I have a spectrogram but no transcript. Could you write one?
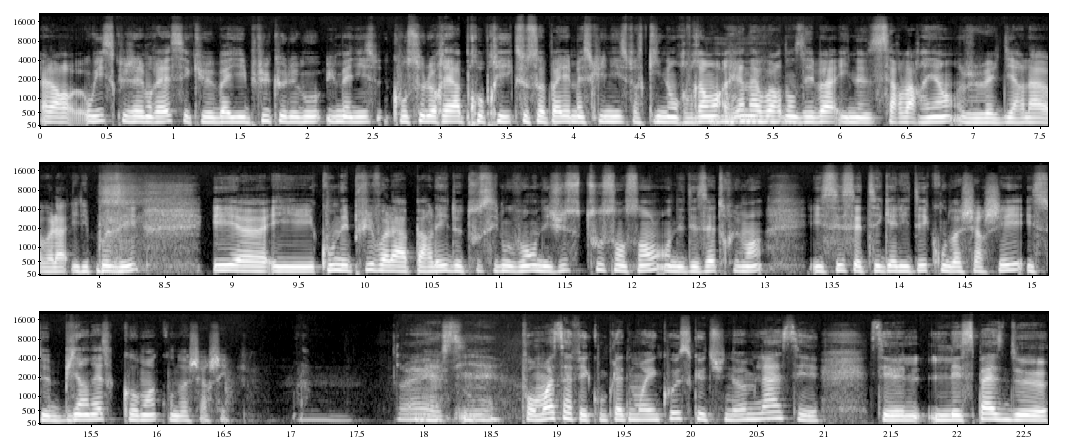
Alors oui, ce que j'aimerais, c'est qu'il bah, n'y ait plus que le mot humanisme, qu'on se le réapproprie, que ce soit pas les masculinistes, parce qu'ils n'ont vraiment rien à voir dans ce débat, ils ne servent à rien, je vais le dire là, voilà, il est posé. Et, euh, et qu'on n'ait plus voilà, à parler de tous ces mouvements, on est juste tous ensemble, on est des êtres humains, et c'est cette égalité qu'on doit chercher, et ce bien-être commun qu'on doit chercher. Ouais, Merci. Pour moi, ça fait complètement écho ce que tu nommes là. C'est, c'est l'espace de,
